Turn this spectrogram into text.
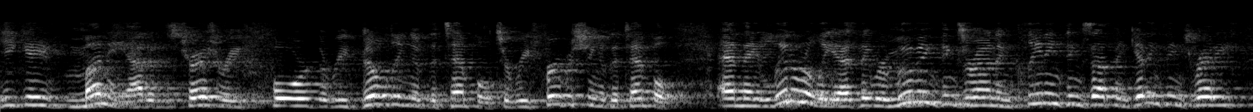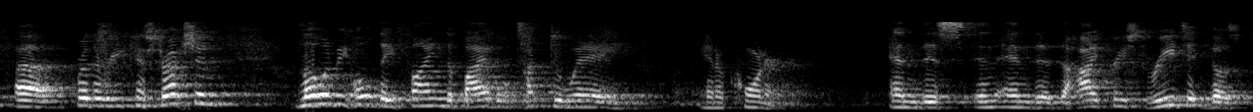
he gave money out of his treasury for the rebuilding of the temple, to refurbishing of the temple. And they literally, as they were moving things around and cleaning things up and getting things ready uh, for the reconstruction, lo and behold, they find the Bible tucked away in a corner. And this, and, and the, the high priest reads it and goes,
